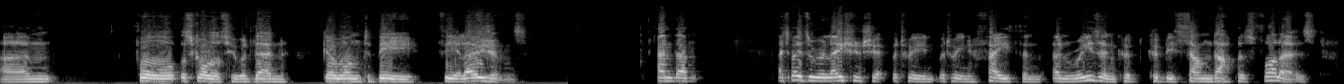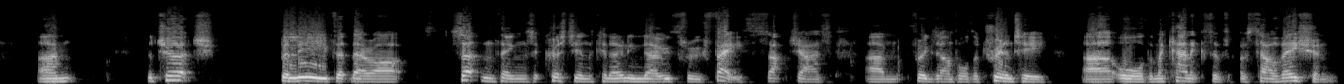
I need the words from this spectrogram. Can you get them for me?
um, for the scholars who would then go on to be theologians. And um, I suppose the relationship between between faith and, and reason could, could be summed up as follows. Um, the church believed that there are certain things that Christians can only know through faith, such as, um, for example, the Trinity uh, or the mechanics of, of salvation.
